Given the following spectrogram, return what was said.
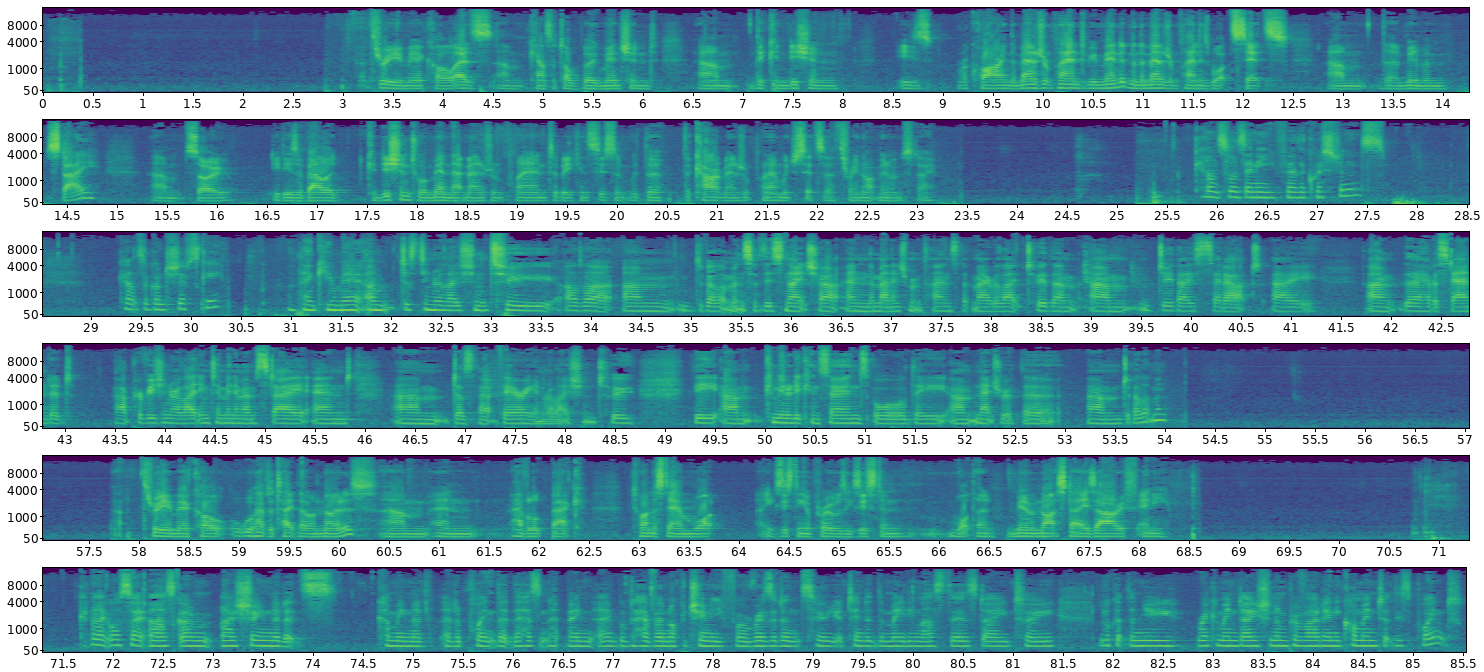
Through you, Mayor Cole, as um, Councillor Topelberg mentioned, um, the condition is requiring the management plan to be amended, and the management plan is what sets um, the minimum stay. Um, so it is a valid condition to amend that management plan to be consistent with the, the current management plan, which sets a three night minimum stay. Councillors, any further questions? Councillor Gontaszewski. Thank you, Mayor. Um, just in relation to other um, developments of this nature and the management plans that may relate to them, um, do they set out a, um, do they have a standard uh, provision relating to minimum stay and um, does that vary in relation to the um, community concerns or the nature of the development? through you, Mayor Cole, we'll have to take that on notice um, and have a look back to understand what existing approvals exist and what the minimum night stays are, if any. Can I also ask? Um, I assume that it's come in at, at, a point that there hasn't been able to have an opportunity for residents who attended the meeting last Thursday to look at the new recommendation and provide any comment at this point.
